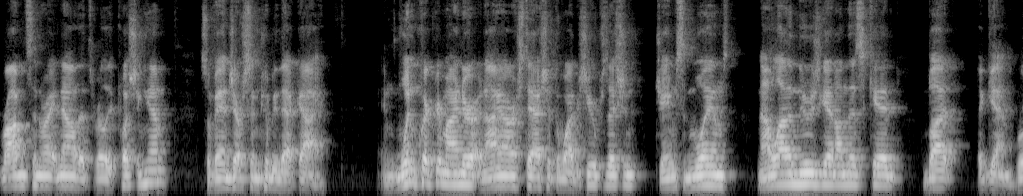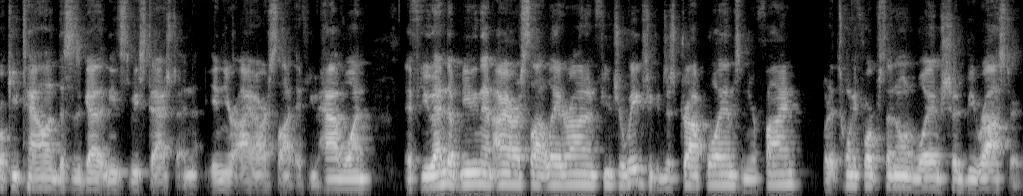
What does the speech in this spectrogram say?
Robinson right now that's really pushing him. So Van Jefferson could be that guy. And one quick reminder an IR stash at the wide receiver position, Jameson Williams. Not a lot of news yet on this kid, but again, rookie talent. This is a guy that needs to be stashed in, in your IR slot if you have one. If you end up needing that IR slot later on in future weeks, you can just drop Williams and you're fine. But at 24% owned, Williams should be rostered.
